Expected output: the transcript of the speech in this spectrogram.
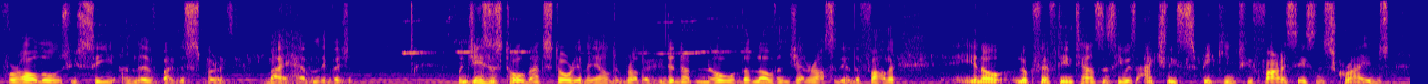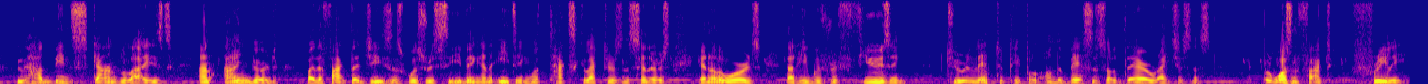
for all those who see and live by the Spirit, by heavenly vision. When Jesus told that story of the elder brother who did not know the love and generosity of the Father, you know, Luke 15 tells us he was actually speaking to Pharisees and scribes who had been scandalized and angered by the fact that Jesus was receiving and eating with tax collectors and sinners. In other words, that he was refusing to relate to people on the basis of their righteousness, but was in fact freely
